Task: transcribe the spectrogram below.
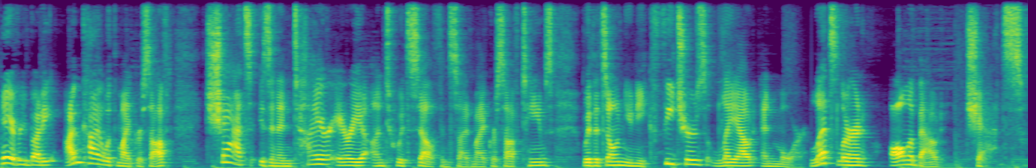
Hey everybody, I'm Kyle with Microsoft. Chats is an entire area unto itself inside Microsoft Teams with its own unique features, layout, and more. Let's learn all about chats.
